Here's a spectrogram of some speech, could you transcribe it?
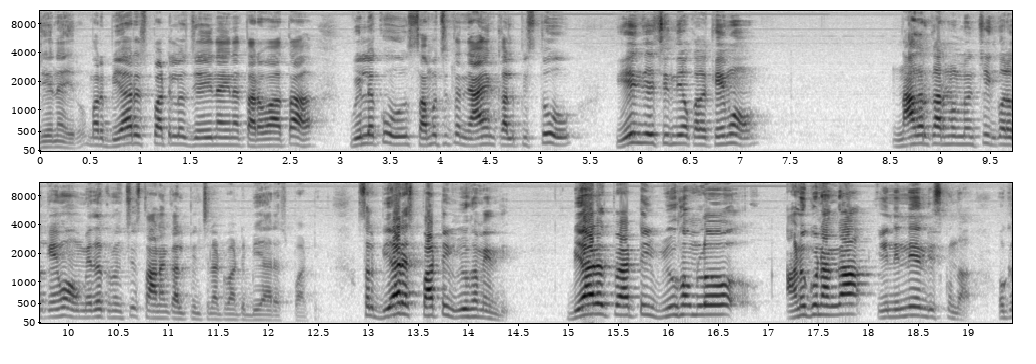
జాయిన్ అయ్యారు. మరి బీఆర్ఎస్ పార్టీలో జాయిన్ అయిన తర్వాత వీళ్ళకు సముచిత న్యాయం కల్పిస్తూ ఏం చేసింది? ఒకరికేమో నాగర్ కర్నూలు నుంచి ఇంకొకరికేమో మెదక్ నుంచి స్థానం కల్పించినటువంటి బీఆర్ఎస్ పార్టీ. అసలు బీఆర్ఎస్ పార్టీ వ్యూహం ఏంది? బీఆర్ఎస్ పార్టీ వ్యూహంలో అనుగుణంగా ఈ నిర్ణయం తీసుకుందా? ఒక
